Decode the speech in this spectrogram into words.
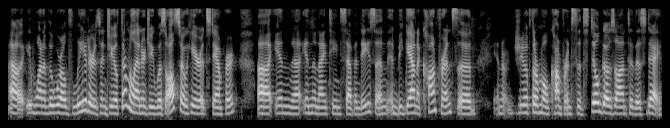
uh, one of the world's leaders in geothermal energy, was also here at Stanford uh, in, the, in the 1970s and, and began a conference, uh, in a geothermal conference that still goes on to this day.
